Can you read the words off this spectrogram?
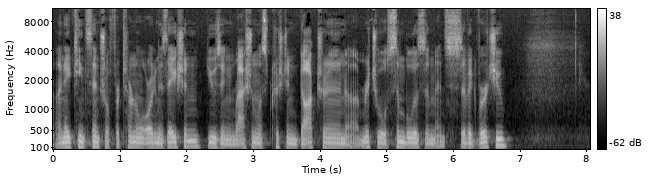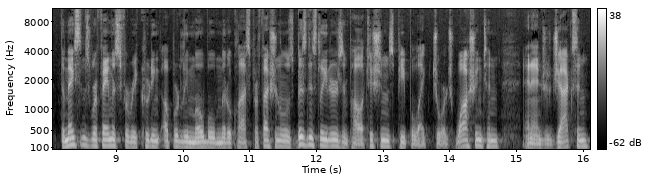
an 18th century fraternal organization using rationalist Christian doctrine, um, ritual symbolism, and civic virtue. The Masons were famous for recruiting upwardly mobile middle class professionals, business leaders, and politicians, people like George Washington and Andrew Jackson.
